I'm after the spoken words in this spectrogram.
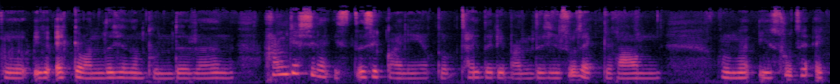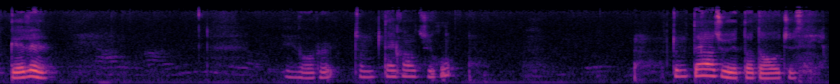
그 이거 액괴 만드시는 분들은 한 개씩은 있으실 거 아니에요. 그 자기들이 만드신 수제 액괴가 그러면 이 수제 액괴를 이거를 좀 떼가지고 좀 떼가지고 여기다 넣어주세요.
